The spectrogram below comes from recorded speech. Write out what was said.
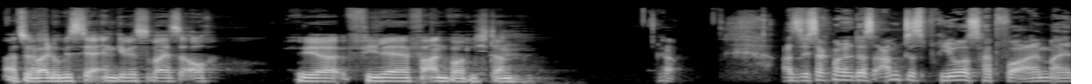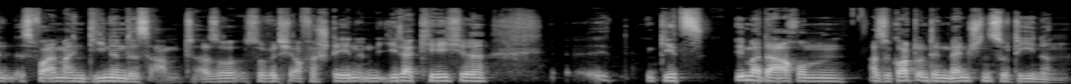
Also, ja. weil du bist ja in gewisser Weise auch für viele verantwortlich dann. Also ich sag mal, das Amt des Priors hat vor allem ein, ist vor allem ein dienendes Amt. Also so würde ich auch verstehen, in jeder Kirche äh, geht's immer darum, also Gott und den Menschen zu dienen.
